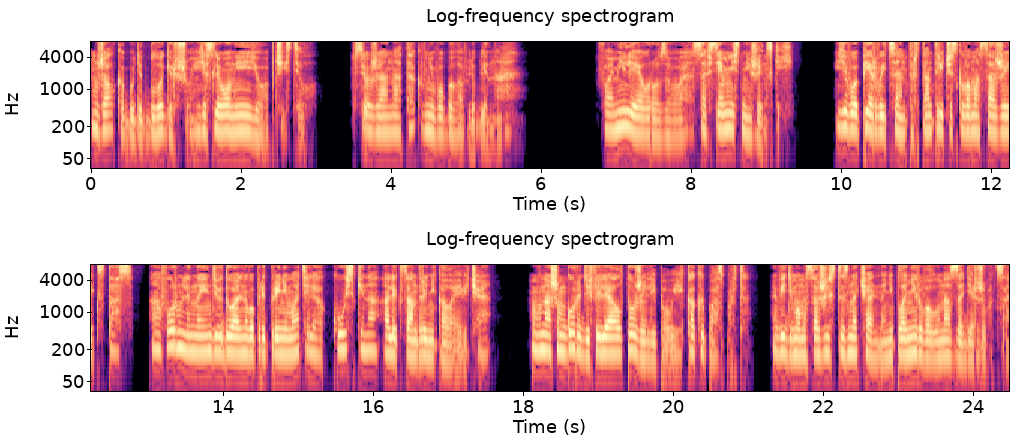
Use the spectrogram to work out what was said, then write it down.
Жалко будет блогершу, если он и ее обчистил. Все же она так в него была влюблена. Фамилия у Розового совсем не Снежинский. Его первый центр тантрического массажа «Экстаз» Оформлен на индивидуального предпринимателя Кузькина Александра Николаевича. В нашем городе филиал тоже липовый, как и паспорт. Видимо, массажист изначально не планировал у нас задерживаться.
